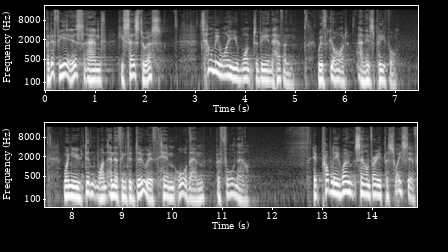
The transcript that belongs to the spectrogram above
But if he is, and he says to us, Tell me why you want to be in heaven with God and his people when you didn't want anything to do with him or them before now. It probably won't sound very persuasive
